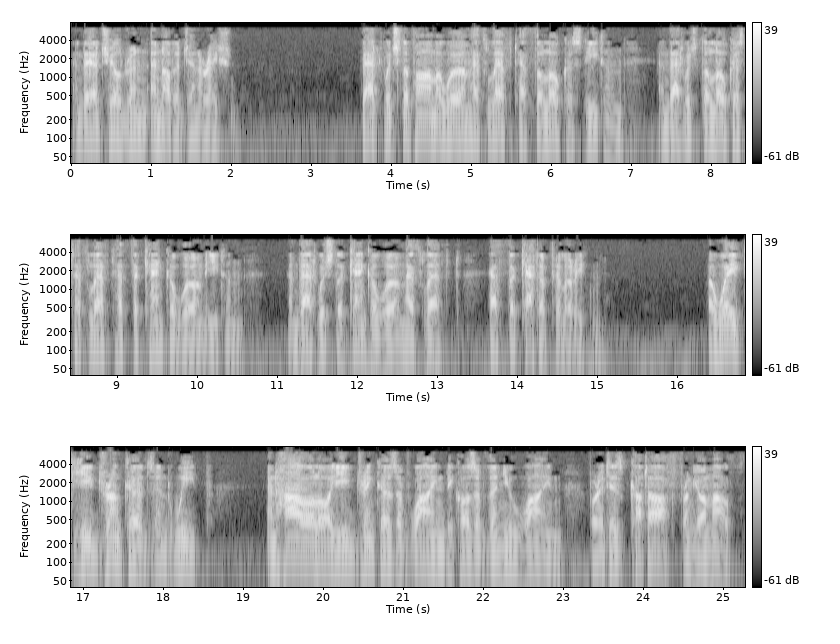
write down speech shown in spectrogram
and their children another generation. That which the palmer worm hath left hath the locust eaten, and that which the locust hath left hath the canker worm eaten, and that which the canker worm hath left hath the caterpillar eaten. Awake, ye drunkards, and weep, and howl, all ye drinkers of wine, because of the new wine, for it is cut off from your mouth.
